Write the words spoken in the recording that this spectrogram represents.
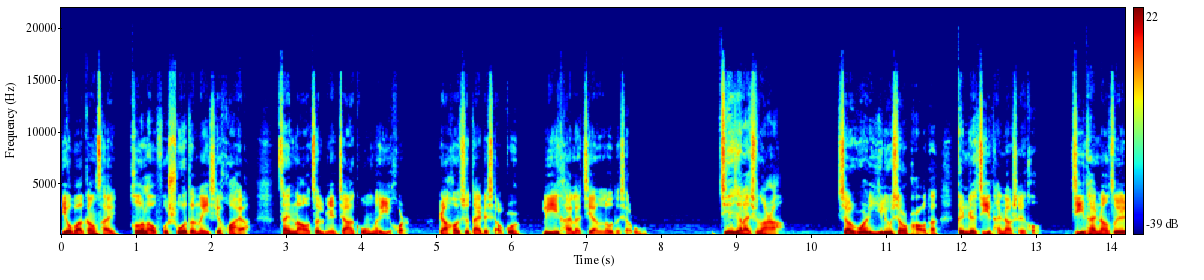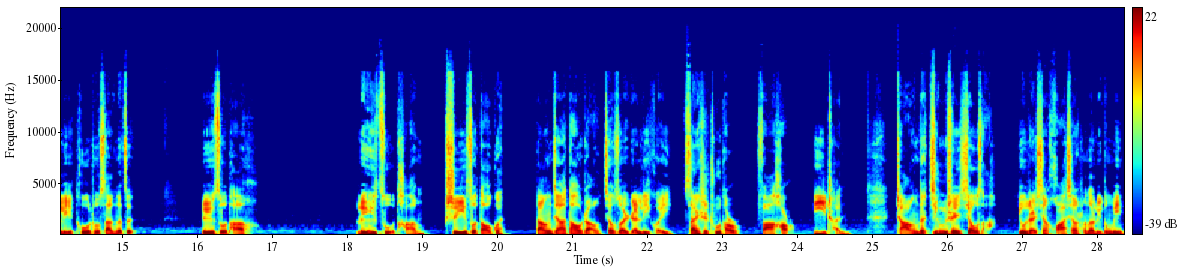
又把刚才何老福说的那些话呀，在脑子里面加工了一会儿，然后就带着小郭离开了简陋的小屋。接下来去哪儿啊？小郭一溜小跑的跟着吉探长身后。吉探长嘴里吐出三个字：“吕祖堂。”吕祖堂是一座道观，当家道长叫做任立奎，三十出头，法号一尘，长得精神潇洒，有点像画像上的吕洞宾。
